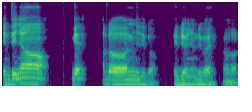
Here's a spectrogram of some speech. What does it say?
Intinya nggak ada ininya juga videonya juga ya kalau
